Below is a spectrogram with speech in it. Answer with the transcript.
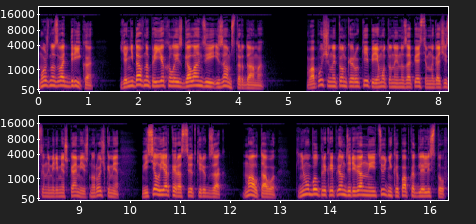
Можно звать Дрика. Я недавно приехала из Голландии, из Амстердама. В опущенной тонкой руке, перемотанной на запястье многочисленными ремешками и шнурочками, висел яркой расцветки рюкзак. Мало того, к нему был прикреплен деревянный этюдник и папка для листов.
